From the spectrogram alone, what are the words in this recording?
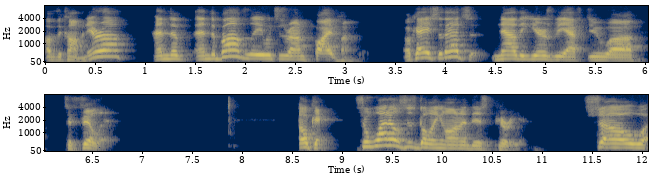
of the Common Era, and the and the Bavli, which is around 500. Okay, so that's now the years we have to uh, to fill it. Okay, so what else is going on in this period? So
